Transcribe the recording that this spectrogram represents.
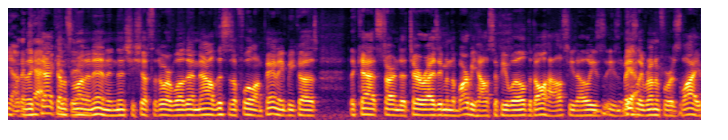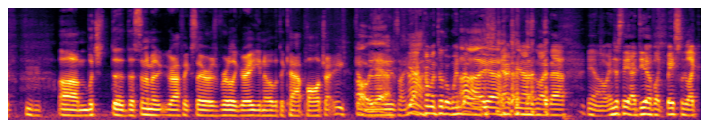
Yeah. and the cat, comes gets in. running in, and then she shuts the door. Well, then now this is a full on panic because the cat's starting to terrorize him in the Barbie house, if you will, the dollhouse. You know, he's he's basically running for his life. Um, which the the cinematographics there is really great. You know, with the cat paw trying. Oh, yeah. he's like Yeah, ah. coming through the window, Ah, and yeah. yeah. at him like that, you know, and just the idea of like basically like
